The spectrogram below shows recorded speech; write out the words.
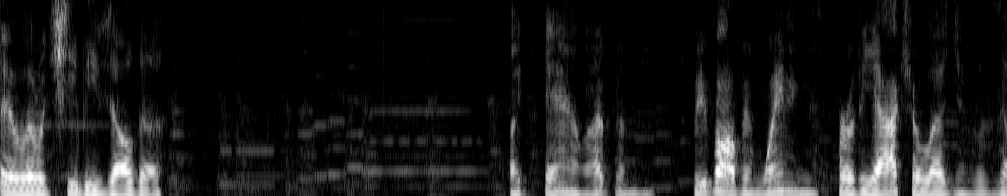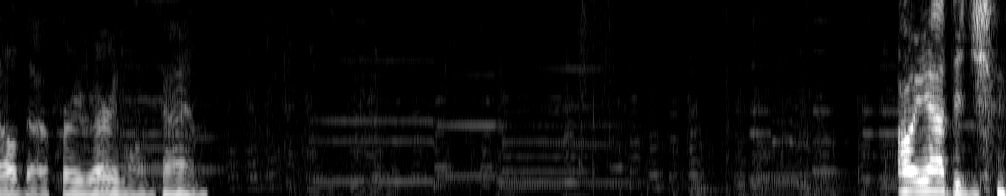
a little chibi Zelda. Like, damn, I've been, we've all been waiting for the actual Legend of Zelda for a very long time. Oh yeah, did you,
